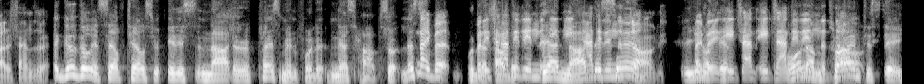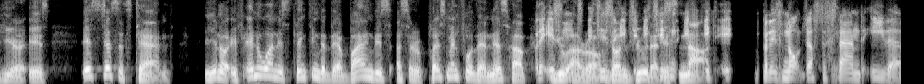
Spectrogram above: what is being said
by the sounds of. Uh, Google itself tells you it is not a replacement for the Nest Hub. So let's No, but but it's added there. in They are it, it's not added the in the dock. You No, know, but it, it- it's it's added all in I'm the trying to say here is it's just a stand. You know, if anyone is thinking that they're buying this as a replacement for their Nest Hub, But it isn't. you are wrong. Don't it, do it that. It's it- not. It, it, but it's not just a stand either.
